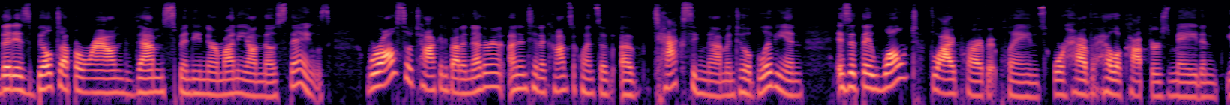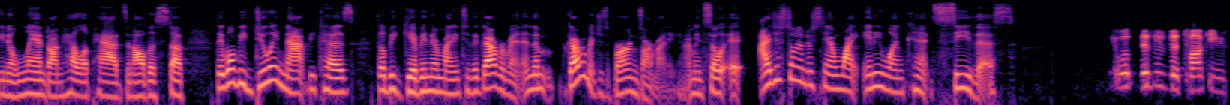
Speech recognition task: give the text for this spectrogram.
that is built up around them spending their money on those things. We're also talking about another unintended consequence of, of taxing them into oblivion is that they won't fly private planes or have helicopters made and you know land on helipads and all this stuff. They won't be doing that because they'll be giving their money to the government, and the government just burns our money. I mean, so it, I just don't understand why anyone can't see this. Well, this is the talking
